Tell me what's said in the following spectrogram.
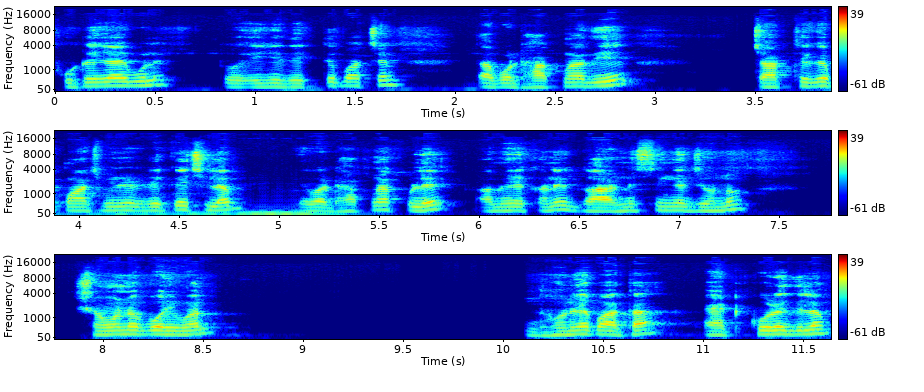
ফুটে যায় বলে। তো এই যে দেখতে পাচ্ছেন, তারপর ঢাকনা দিয়ে চার থেকে পাঁচ মিনিট রেখেছিলাম। এবার ঢাকনা খুলে আমি এখানে গার্নিশিংয়ের জন্য সামান্য পরিমাণ ধনে পাতা অ্যাড করে দিলাম,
